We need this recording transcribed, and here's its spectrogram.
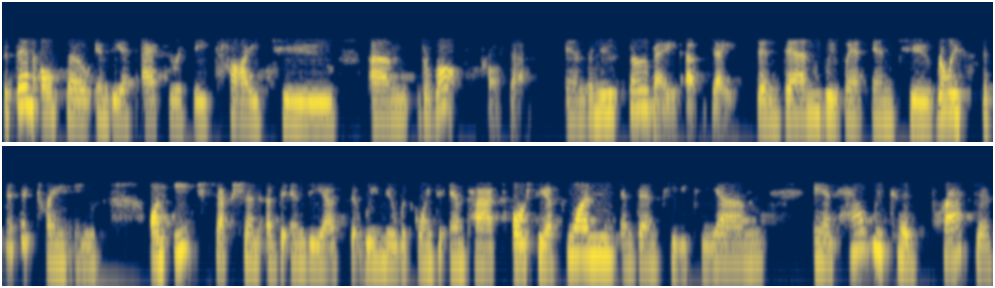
but then also MDS accuracy tied to um, the ROC process and the new survey updates. And then we went into really specific trainings on each section of the MDS that we knew was going to impact RCS1 and then PDPM and how we could practice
